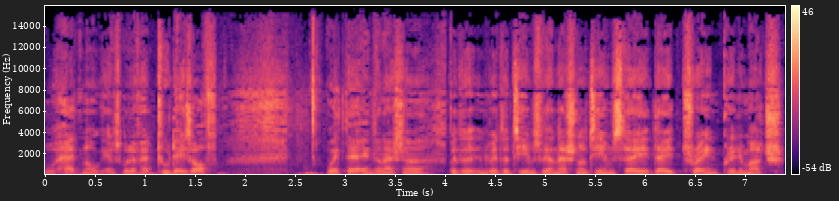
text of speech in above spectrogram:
who had no games would have had two days off with their international with the, with the teams, with their national teams. They they train pretty much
